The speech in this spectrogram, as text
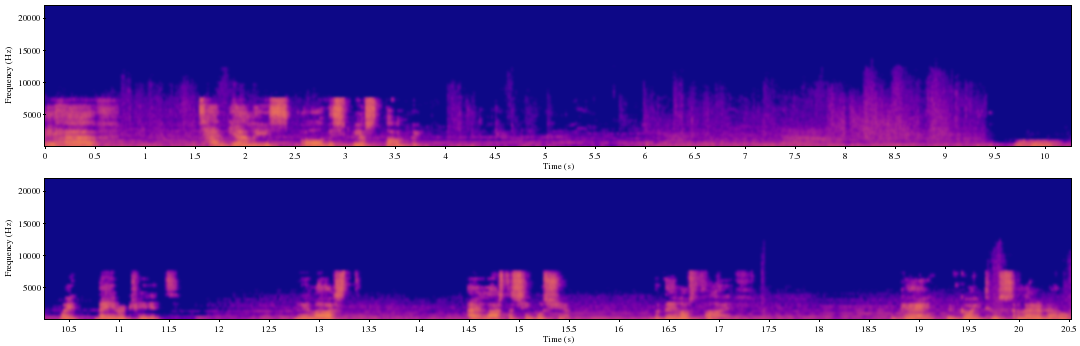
they have 10 galleys. Oh, this should be a stomping. Wait, they retreated. They lost... I lost a single ship, but they lost five. Okay, they're going to Salerno,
